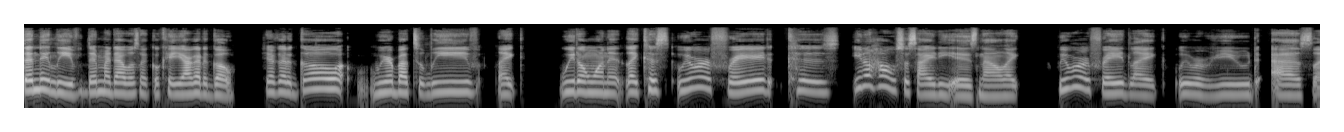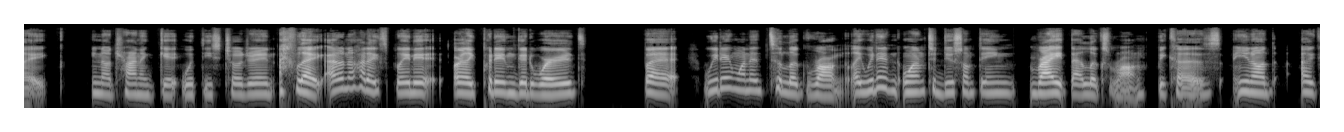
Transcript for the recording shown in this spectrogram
then they leave then my dad was like okay y'all gotta go y'all gotta go we're about to leave like we don't want it like because we were afraid because you know how society is now like we were afraid like we were viewed as like you know trying to get with these children like i don't know how to explain it or like put in good words but we didn't want it to look wrong like we didn't want to do something right that looks wrong because you know like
